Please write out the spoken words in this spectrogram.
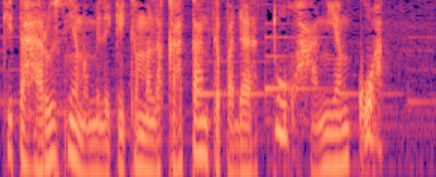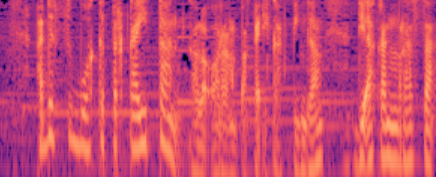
kita harusnya memiliki kemelekatan kepada Tuhan yang kuat ada sebuah keterkaitan kalau orang pakai ikat pinggang, dia akan merasa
